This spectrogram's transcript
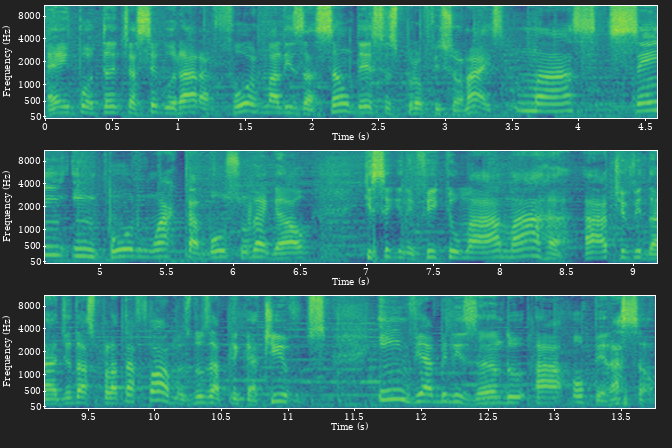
é importante assegurar a formalização desses profissionais, mas sem impor um arcabouço legal que signifique uma amarra à atividade das plataformas, dos aplicativos, inviabilizando a operação.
